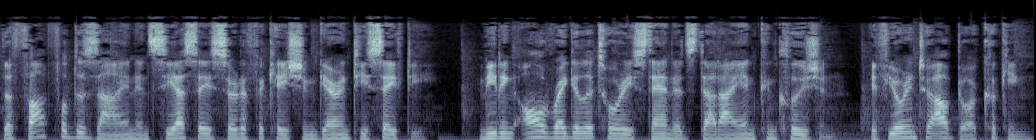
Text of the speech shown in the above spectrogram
The thoughtful design and CSA certification guarantee safety, meeting all regulatory standards. In conclusion, if you're into outdoor cooking,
